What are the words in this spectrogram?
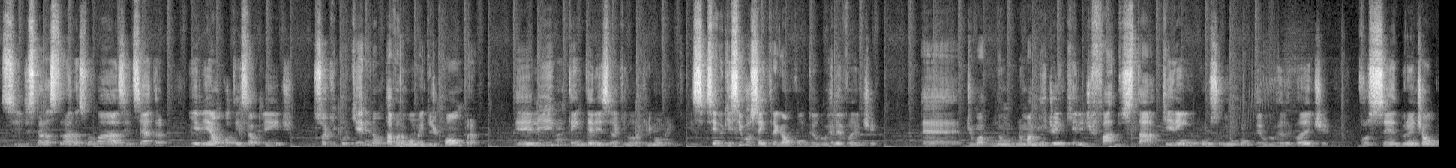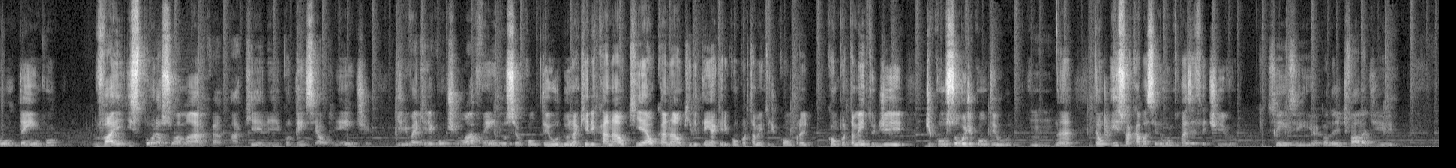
se descadastrar da sua base, etc. E ele é um potencial cliente, só que porque ele não estava no momento de compra, ele não tem interesse naquilo naquele momento. Sendo que se você entregar um conteúdo relevante é, de uma, numa mídia em que ele de fato está querendo consumir um conteúdo relevante, você durante algum tempo vai expor a sua marca àquele potencial cliente e ele vai querer continuar vendo o seu conteúdo naquele canal que é o canal que ele tem aquele comportamento de compra, comportamento de, de consumo de conteúdo, uhum. né? Então isso acaba sendo muito mais efetivo. Sim, sim. É quando a gente fala de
